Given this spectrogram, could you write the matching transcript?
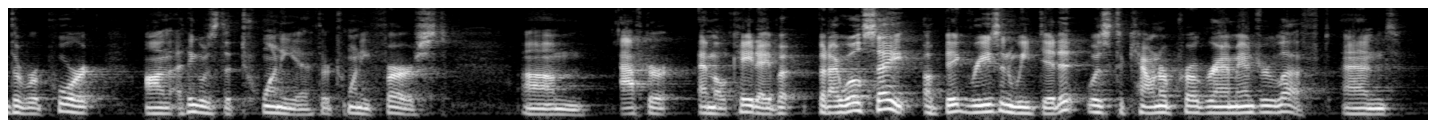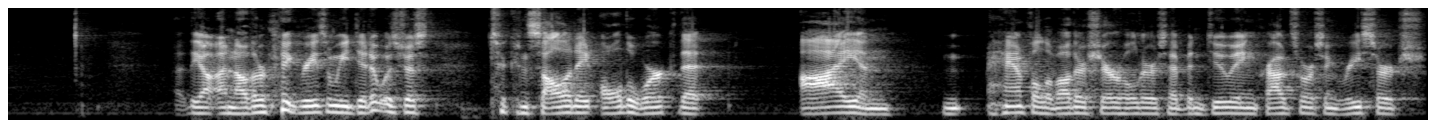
the report on I think it was the 20th or 21st um, after MLK Day. But but I will say a big reason we did it was to counter program Andrew Left, and the another big reason we did it was just to consolidate all the work that I and handful of other shareholders have been doing crowdsourcing research.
